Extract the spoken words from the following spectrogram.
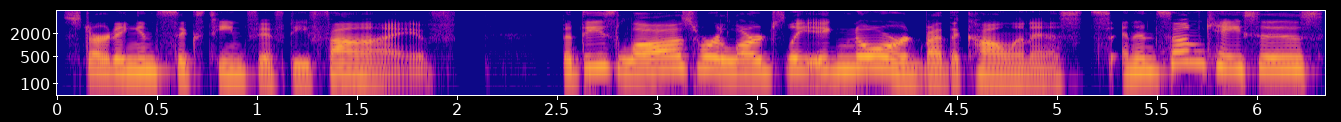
starting in 1655. But these laws were largely ignored by the colonists, and in some cases,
